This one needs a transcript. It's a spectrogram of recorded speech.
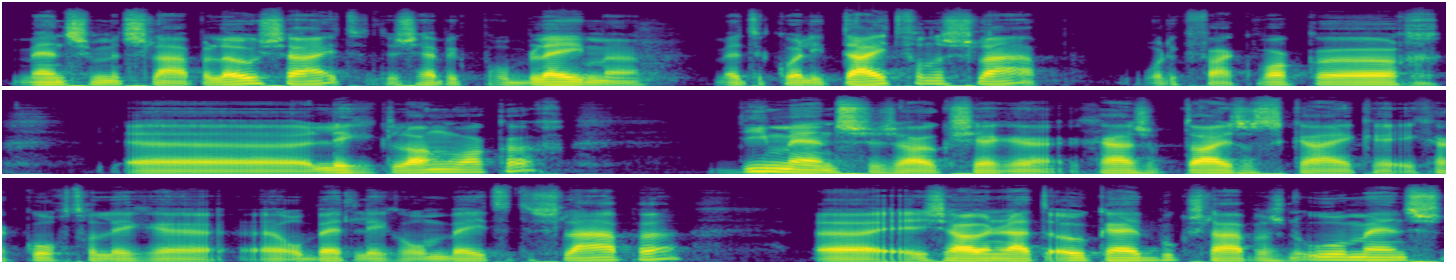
mensen met slapeloosheid, dus heb ik problemen met de kwaliteit van de slaap, word ik vaak wakker, eh, lig ik lang wakker. Die mensen zou ik zeggen, ga eens op thuisarts kijken. Ik ga korter liggen, eh, op bed liggen om beter te slapen. Eh, je zou inderdaad ook het boek Slapen als een oermens,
